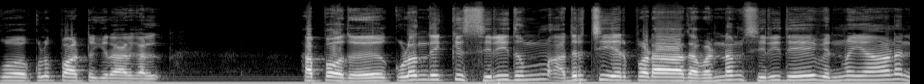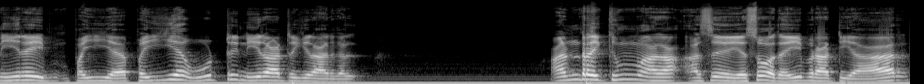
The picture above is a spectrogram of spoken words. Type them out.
கு- குளிப்பாட்டுகிறார்கள். அப்போது குழந்தைக்கு சிறிதும் அதிர்ச்சி ஏற்படாத வண்ணம் சிறிதே வெண்மையான நீரை பைய பைய ஊற்றி நீராட்டுகிறார்கள் அன்றைக்கும் அசு யசோதை பிராட்டியார்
